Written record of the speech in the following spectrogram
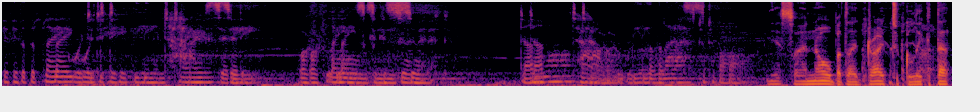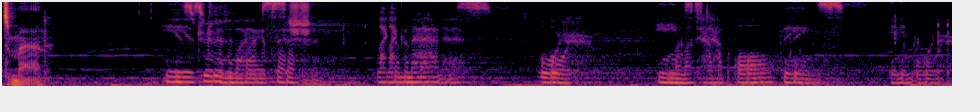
If the plague were to take the entire city, or flames consume it, Dunwall Tower would be the last to fall. Yes, I know, but I tried to click that man. He is driven by obsession, like a madness. Order. He must have all things in order.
